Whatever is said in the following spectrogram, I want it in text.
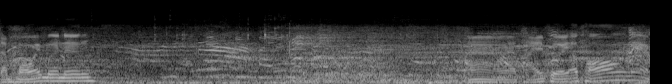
จับหัวไว้มือหนึ่ง ไถเผยเอาท้องแนบ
